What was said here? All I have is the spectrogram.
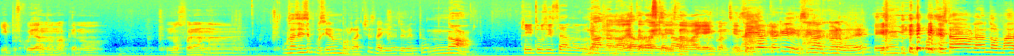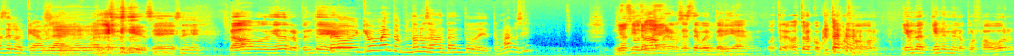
y pues cuidando, ¿no? Que no nos fueran a... O sea, ¿sí se pusieron borrachos ahí en el evento? No, Sí, tú sí estabas muy No, borracho. no, no, este güey es que sí no. estaba ya inconsciente. Sí, yo creo que sí me acuerdo, ¿eh? Sí me acuerdo. Porque estaba hablando más de lo que habla Sí. normalmente. Sí. Sí. No, pues ya de repente... Pero ¿en qué momento? Pues no nos daban tanto de tomar, ¿o sí? Yo sí Pues no, pero pues este güey pedía otra, otra copita, por favor. Llénemelo, por favor.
